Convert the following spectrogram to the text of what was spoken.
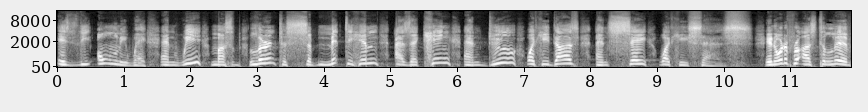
is the only way. And we must learn to submit to Him as a king and do what He does and say what He says in order for us to live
